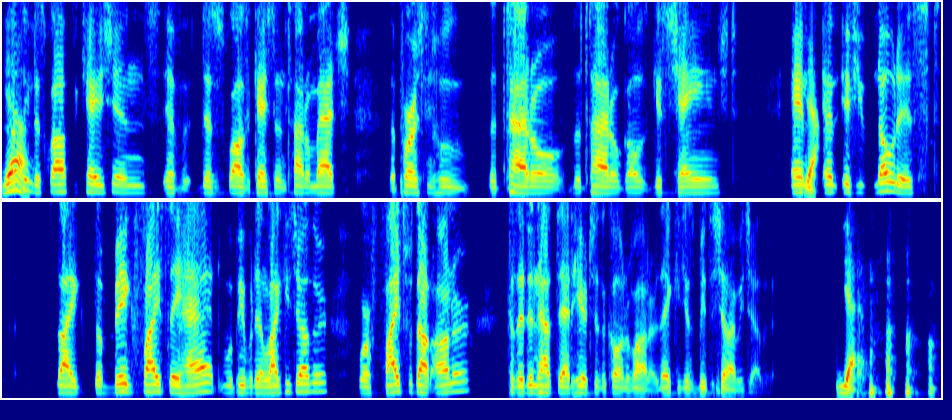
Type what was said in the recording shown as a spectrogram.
I think disqualifications. If there's disqualification in the title match, the person who the title the title goes gets changed. And Yeah. if- if you've noticed, like the big fights they had where people didn't like each other were fights without honor because they didn't have to adhere to the code of honor. They could just beat the shit out of each other. yes,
